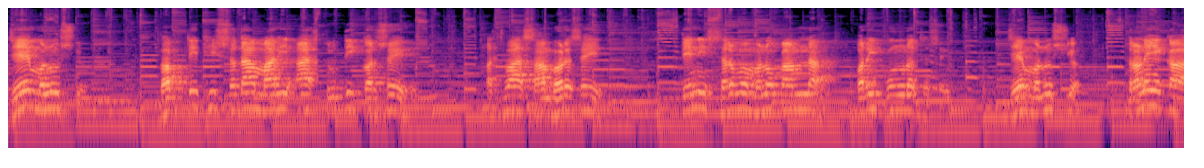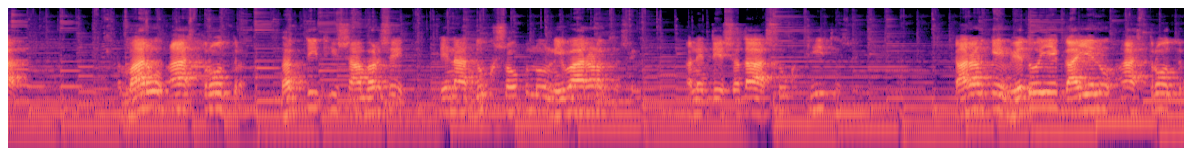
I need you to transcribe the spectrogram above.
જે મનુષ્ય ભક્તિથી સદા મારી આ સ્તુતિ કરશે અથવા સાંભળશે, તેની સર્વ મનોકામના પરિપૂર્ણ થશે. જે મનુષ્ય ત્રણેય કાળ મારું આ સ્ત્રોત્ર ભક્તિથી સાંભળશે તેના દુઃખ શોકનું નિવારણ થશે અને તે સદા સુખથી થશે. કારણ કે વેદોએ ગાયેલું આ સ્ત્રોત્ર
